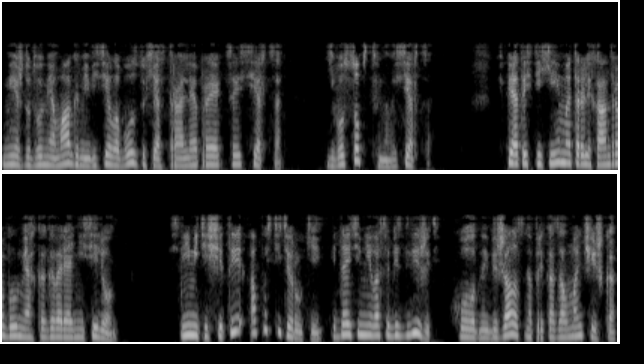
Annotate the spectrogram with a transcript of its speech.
Между двумя магами висела в воздухе астральная проекция сердца, его собственного сердца. В пятой стихии мэтр Алехандро был, мягко говоря, не силен. «Снимите щиты, опустите руки и дайте мне вас обездвижить», холодно и безжалостно приказал мальчишка,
